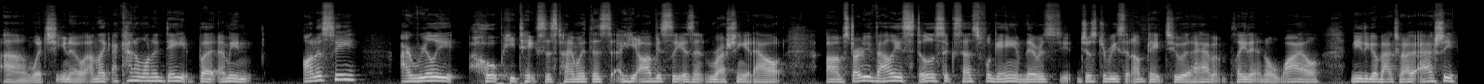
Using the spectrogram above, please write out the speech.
um, which, you know, I'm like, I kind of want a date, but I mean, honestly, I really hope he takes his time with this. He obviously isn't rushing it out. Um, Stardew Valley is still a successful game. There was just a recent update to it. I haven't played it in a while. Need to go back to it. I actually,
